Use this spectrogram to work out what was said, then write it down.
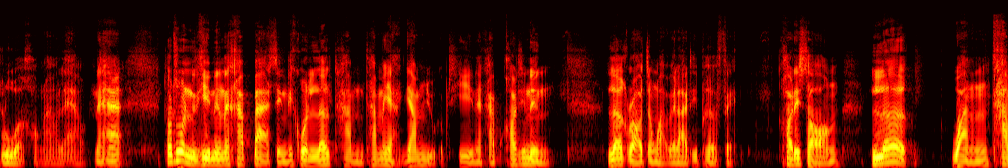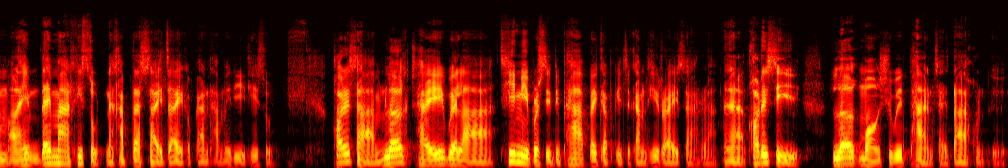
กลัวของเราแล้วนะฮะทบทวนอีกทีหนึ่งนะครับแสิ่งที่ควรเลิกทำถ้าไม่อยากย่ำอยู่กับที่นะครับ ข้อที่ 1 เลิกรอจังหวะเวลาที่เพอร์เฟกข้อที่ 2 เลิกหวังทำอะไรให้ได้มากที่สุดนะครับ แต่ใส่ใจกับการทำให้ดีที่สุด ข้อที่ 3 เลิกใช้เวลาที่มีประสิทธิภาพไปกับกิจกรรมที่ไร้สาระนะฮะข้อที่ 4 เลิกมองชีวิตผ่านสายตาคนอื่น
